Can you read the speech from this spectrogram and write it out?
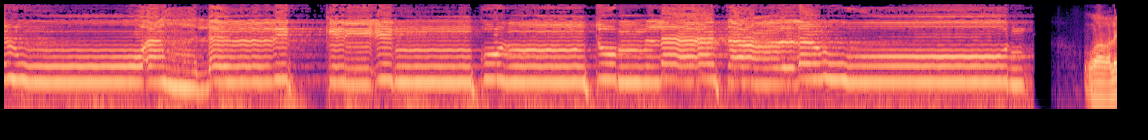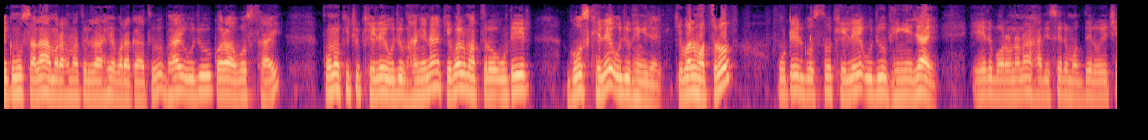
فاسألوا أهل الذكر إن كنتم لا تعلمون ওয়ালাইকুম আসসালাম রহমতুল্লাহ বারাকাতু ভাই উজু করা অবস্থায় কোনো কিছু খেলে উজু ভাঙে না কেবলমাত্র উটের গোস খেলে উজু ভেঙে যায় কেবলমাত্র উটের গোস্ত খেলে উজু ভেঙে যায় এর বর্ণনা হাদিসের মধ্যে রয়েছে,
